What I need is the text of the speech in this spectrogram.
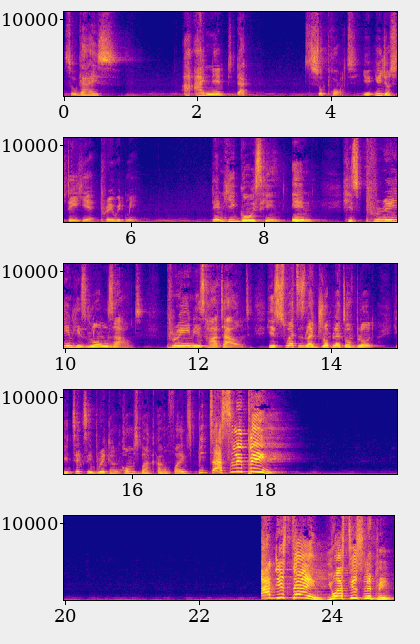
So, guys, I, I need that support. You, you just stay here, pray with me. Then he goes in, in. He's praying his lungs out, praying his heart out. His sweat is like droplets of blood. He takes a break and comes back and finds Peter sleeping. At this time, you are still sleeping.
